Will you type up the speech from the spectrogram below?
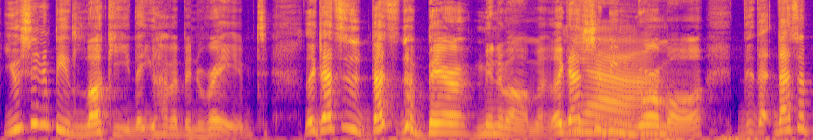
You shouldn't be lucky that you haven't been raped. Like that's that's the bare minimum. Like that yeah. should be normal. That, that's a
